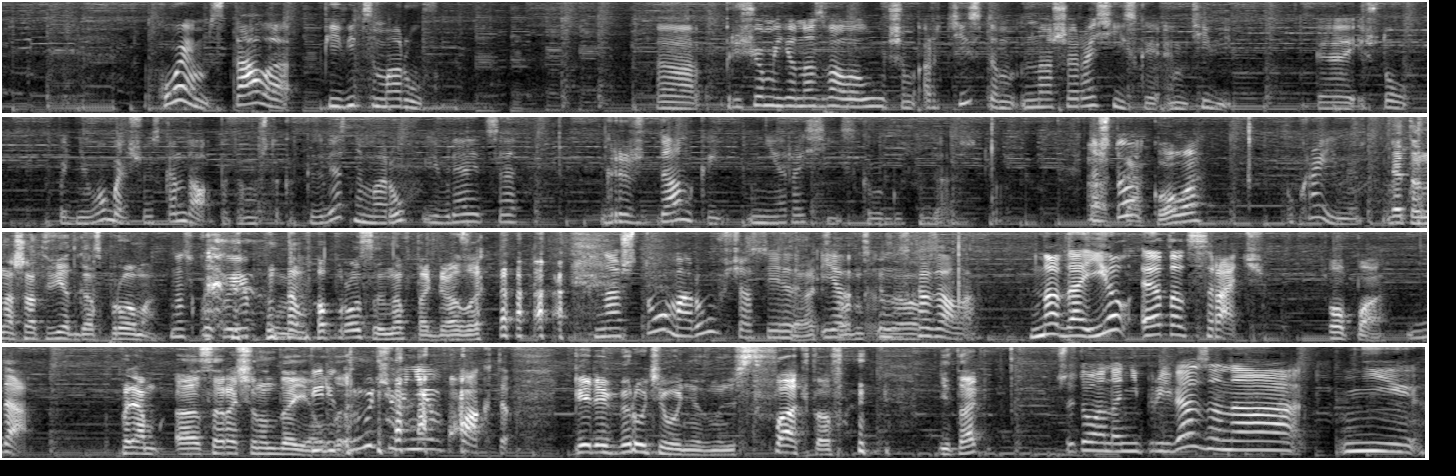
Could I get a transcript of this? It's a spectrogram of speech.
Коем стала певица Маруф. Причем ее назвала лучшим артистом наша российская MTV. Э, И что подняло большой скандал, потому что, как известно, Маруф является гражданкой нероссийского государства. На А что? какого? Украины. Это наш ответ Газпрома Насколько я на помню. вопросы нафтогаза. На что Маруф, сейчас я, Так, я сказала? сказала. Надоел этот срач. Опа, Да. прям э, срачу надоел. да? Перекручивание фактов. Перекручивание, значит, фактов. Итак, Что она не привязана ни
